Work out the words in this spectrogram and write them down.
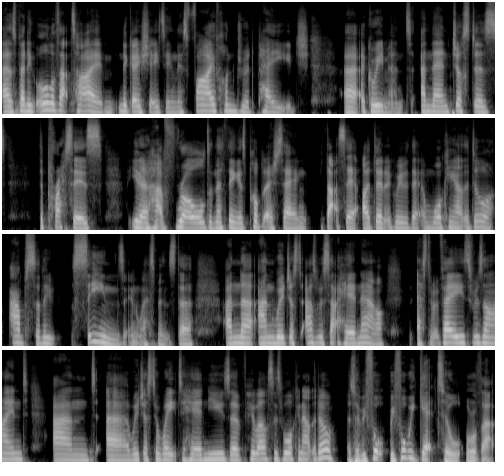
and spending all of that time negotiating this 500 page uh, agreement, and then just as the presses, you know, have rolled and the thing is published, saying that's it, I don't agree with it, and walking out the door. Absolute scenes in Westminster, and uh, and we're just as we're sat here now, Esther McVey's resigned, and uh, we just await to hear news of who else is walking out the door. And so, before before we get to all of that,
